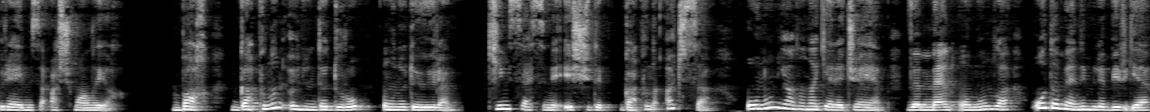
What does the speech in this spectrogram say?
ürəyimizi açmalıyıq. Bax, qapının önündə durub onu döyürəm. Kim səsimi eşidib qapını açsa, onun yanına gələcəyəm və mən onunla, o da mənimlə birgə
